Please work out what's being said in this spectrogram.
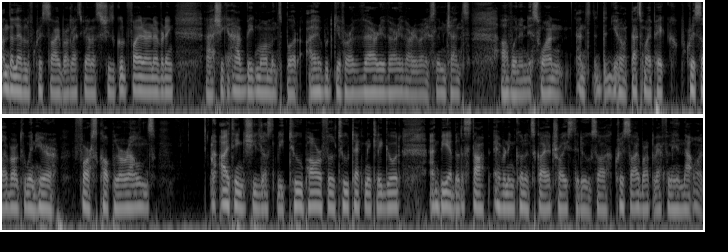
on the level of Cris Cyborg. Let's be honest. She's a good fighter and everything. Uh, she can have big moments, but I would give her a very very very very slim chance of winning this one. And you know that's my pick, Cris Cyborg to win here first couple of rounds. I think she'll just be too powerful, too technically good, and be able to stop everything Kunitskaya tries to do. So Cris Cyborg definitely in that one.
